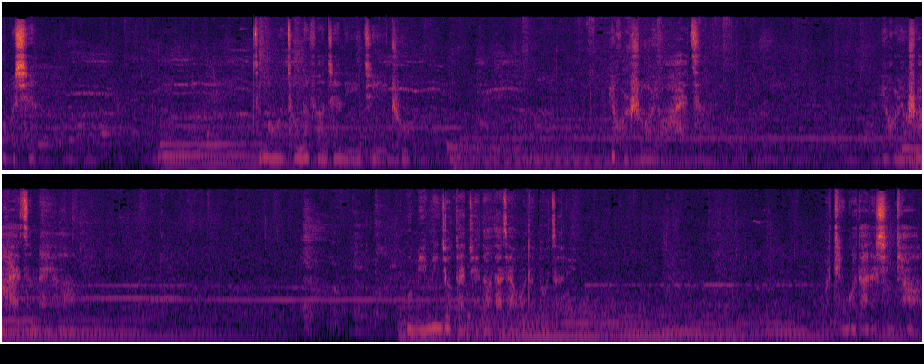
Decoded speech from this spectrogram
我不信，怎么我从那房间里一进一出，一会儿说我有孩子，一会儿又说孩子没了。我明明就感觉到他在我的肚子里，我听过他的心跳了，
